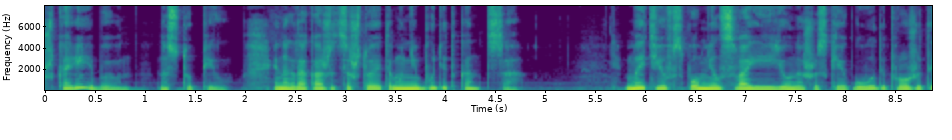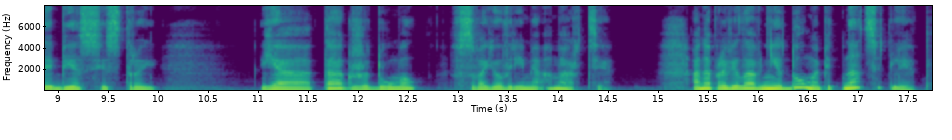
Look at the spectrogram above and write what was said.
Скорее бы он наступил. Иногда кажется, что этому не будет конца. Мэтью вспомнил свои юношеские годы, прожитые без сестры. Я также думал в свое время о Марте. Она провела вне дома 15 лет.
